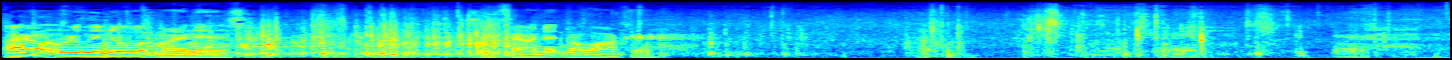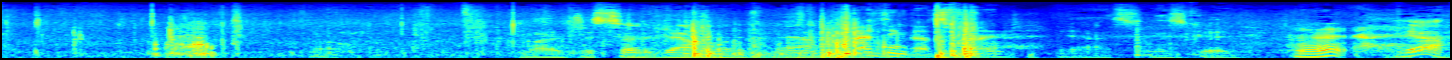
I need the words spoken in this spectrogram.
I don't really know what mine is. I found it in a locker. Okay. Just set it down one now? I think that's fine. Yeah, that's, that's good. All right. Yeah,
